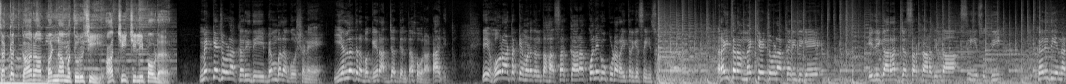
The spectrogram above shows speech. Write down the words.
ಸಖತ್ ಖಾರ, ಬಣ್ಣ ಮತ್ತು ರುಚಿ, ಆಚಿ ಚಿಲ್ಲಿ ಪೌಡರ್. ಮೆಕ್ಕೆಜೋಳ ಖರೀದಿ ಬೆಂಬಲ ಘೋಷಣೆ. ಎಲ್ಲದರ ಬಗ್ಗೆ ರಾಜ್ಯಾದ್ಯಂತ ಹೋರಾಟ ಆಗಿತ್ತು. ಈ ಹೋರಾಟಕ್ಕೆ ಮಾಡಿದಂತಹ ಸರ್ಕಾರ ಕೊನೆಗೂ ಕೂಡ ರೈತರಿಗೆ ಸಿಹಿ ಸುದ್ದಿ ರೈತರ ಮೆಕ್ಕೆಜೋಳ ಖರೀದಿಗೆ ಇದೀಗ ರಾಜ್ಯ ಸರ್ಕಾರದಿಂದ ಸಿಹಿ ಸುದ್ದಿ. ಖರೀದಿಯನ್ನು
